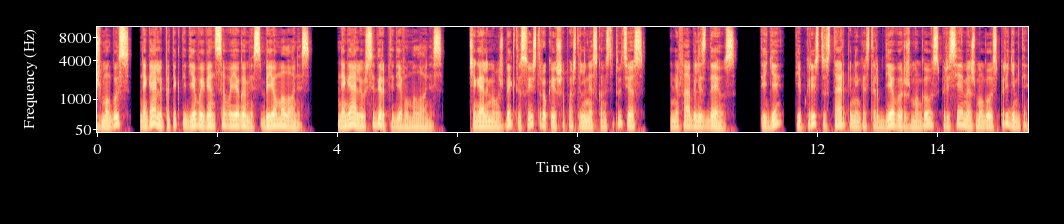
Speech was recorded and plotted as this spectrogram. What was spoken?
Žmogus negali patikti Dievui vien savo jėgomis, be jo malonės. Negali užsidirbti Dievo malonės. Čia galime užbaigti su ištrauka iš apaštalinės konstitucijos Inefabilis Deus. Taigi, kaip Kristus tarpininkas tarp Dievo ir žmogaus prisėmė žmogaus prigimti,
